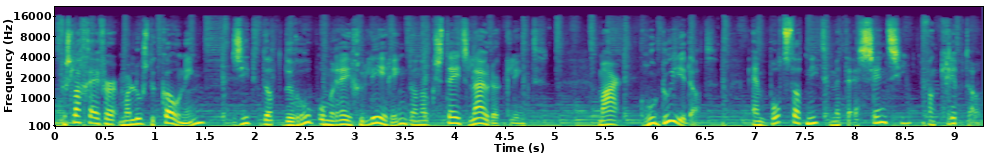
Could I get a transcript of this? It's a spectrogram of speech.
Verslaggever Marloes de Koning ziet dat de roep om regulering dan ook steeds luider klinkt. Maar hoe doe je dat? En botst dat niet met de essentie van crypto?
